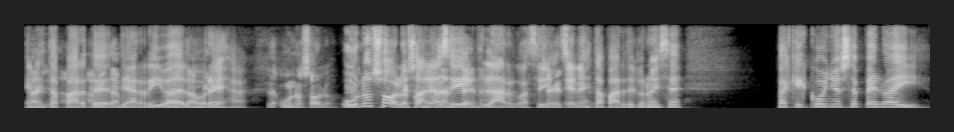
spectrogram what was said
en Ay, esta a- parte de arriba Yo de la también. oreja. Uno solo. Uno solo, Es sale así antena. largo, así, Sí, sí, en sí. esta parte, que uno dice, ¿para qué coño ese pelo ahí?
